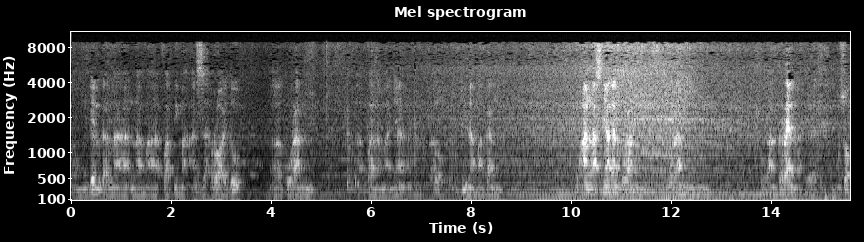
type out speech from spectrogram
Eh, mungkin karena nama Fatimah Az-Zahra itu uh, kurang apa namanya kalau dinamakan muannasnya kan kurang kurang kurang keren lah Masuk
